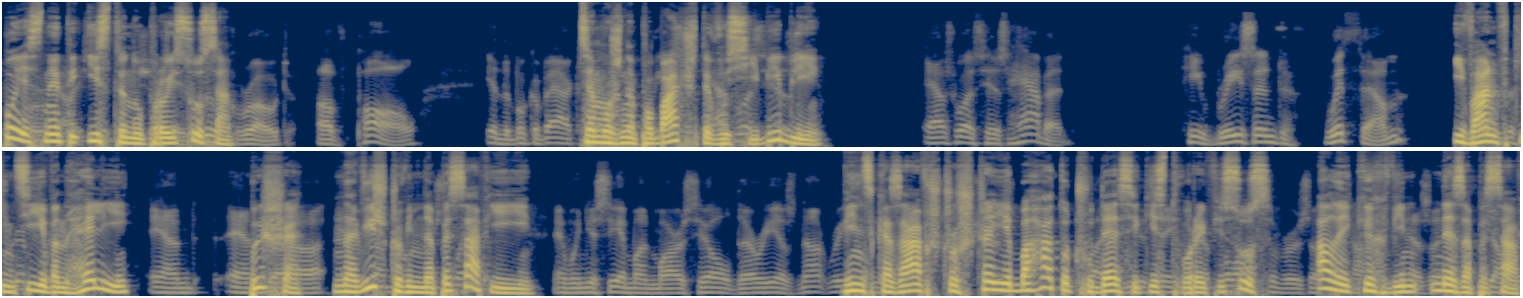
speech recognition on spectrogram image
пояснити істину про Ісуса. Це можна побачити в усій Біблії. Іван в кінці Євангелії пише, навіщо він написав її. Він сказав, що ще є багато чудес, які створив Ісус, але яких він не записав.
